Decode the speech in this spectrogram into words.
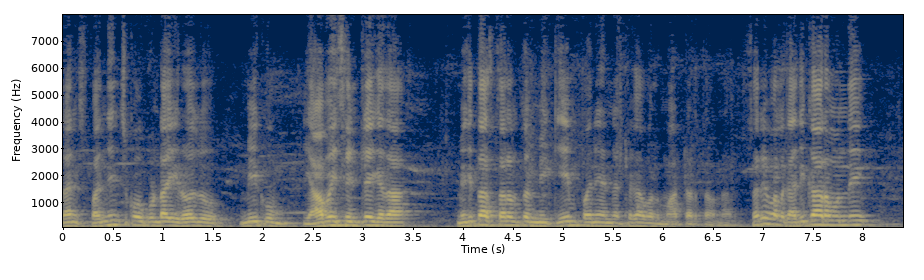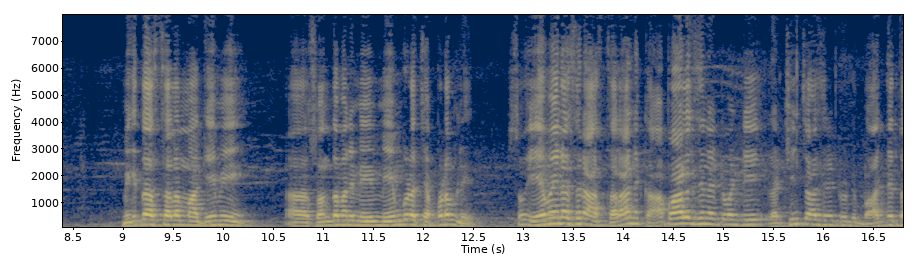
దానికి స్పందించుకోకుండా ఈరోజు మీకు యాభై సెంట్లే కదా మిగతా స్థలంతో మీకేం పని అన్నట్లుగా వాళ్ళు మాట్లాడుతూ ఉన్నారు. సరే వాళ్ళకి అధికారం ఉంది. మిగతా స్థలం మాకేమీ సొంతమని మేము మేము కూడా చెప్పడం లేదు. సో ఏమైనా సరే ఆ స్థలాన్ని కాపాడాల్సినటువంటి రక్షించాల్సినటువంటి బాధ్యత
